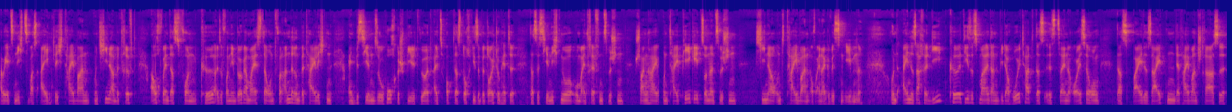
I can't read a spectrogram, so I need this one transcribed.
aber jetzt nichts, was eigentlich Taiwan und China betrifft, auch wenn das von Ke, also von dem Bürgermeister und von anderen Beteiligten ein bisschen so hochgespielt wird, als ob das doch diese Bedeutung hätte, dass es hier nicht nur um ein Treffen zwischen Shanghai und Taipei geht, sondern zwischen China und Taiwan auf einer gewissen Ebene. Und eine Sache, die Ke dieses Mal dann wiederholt hat, das ist seine Äußerung, dass beide Seiten der Taiwanstraße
